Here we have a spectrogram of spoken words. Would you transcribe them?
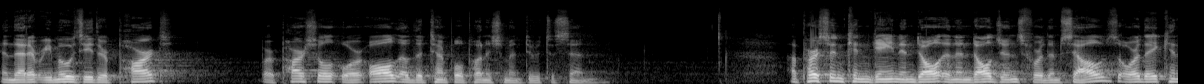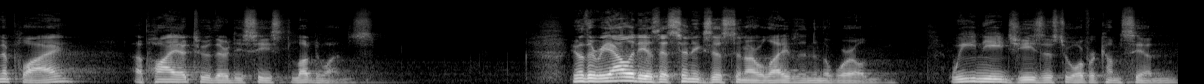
in that it removes either part or partial or all of the temporal punishment due to sin. A person can gain indul- an indulgence for themselves or they can apply, apply it to their deceased loved ones. You know, the reality is that sin exists in our lives and in the world. We need Jesus to overcome sin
